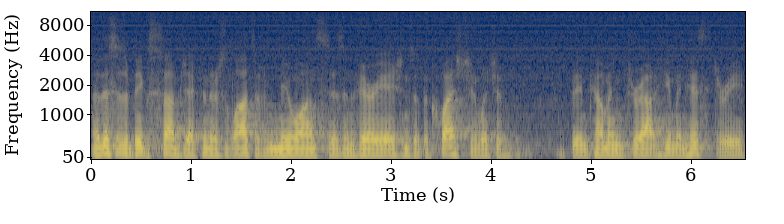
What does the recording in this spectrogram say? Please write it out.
Now, this is a big subject, and there's lots of nuances and variations of the question which have been coming throughout human history.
